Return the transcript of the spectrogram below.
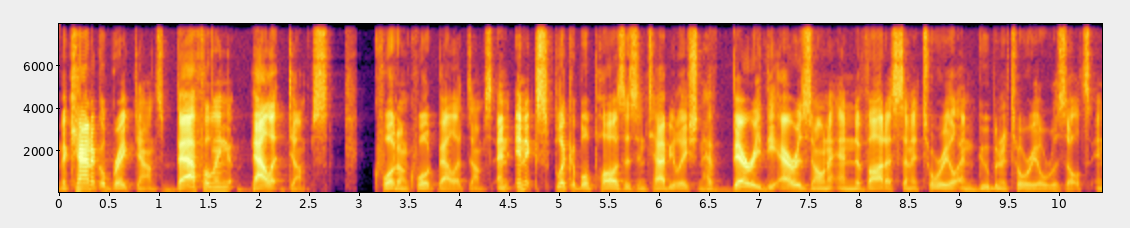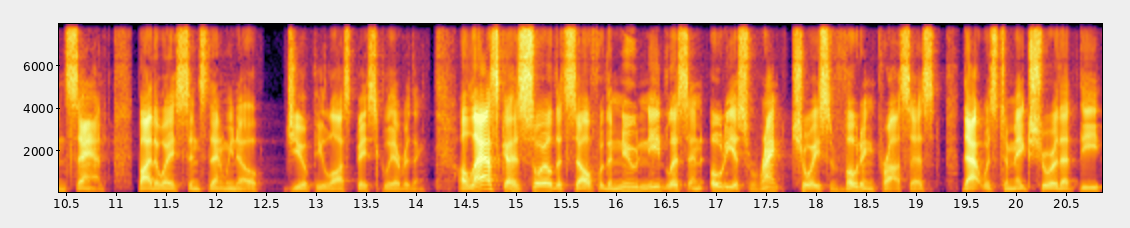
Mechanical breakdowns, baffling ballot dumps, quote unquote ballot dumps, and inexplicable pauses in tabulation have buried the Arizona and Nevada senatorial and gubernatorial results in sand. By the way, since then we know GOP lost basically everything. Alaska has soiled itself with a new, needless, and odious ranked choice voting process. That was to make sure that the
